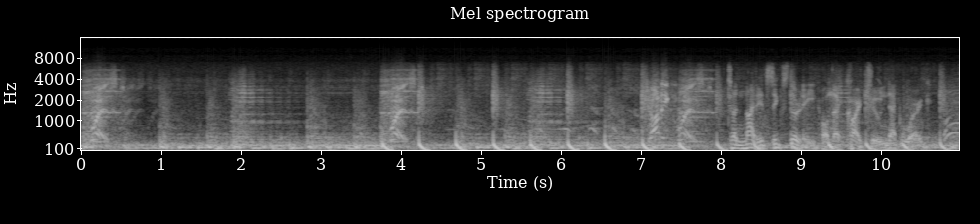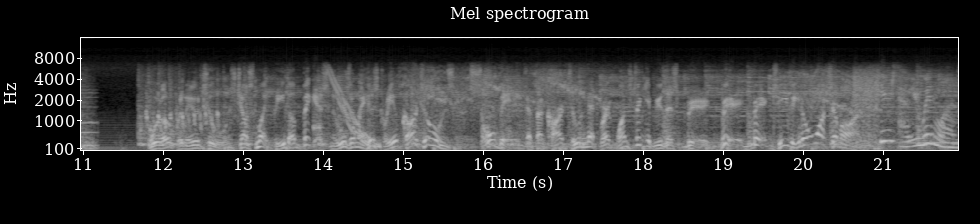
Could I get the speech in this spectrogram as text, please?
Quest. Quest. Jonny Quest. Tonight at 6.30 on the Cartoon Network. World premiere toons just might be the biggest news in the history of cartoons. So big that the Cartoon Network wants to give you this big, big, big TV to watch them on. Here's how you win one.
